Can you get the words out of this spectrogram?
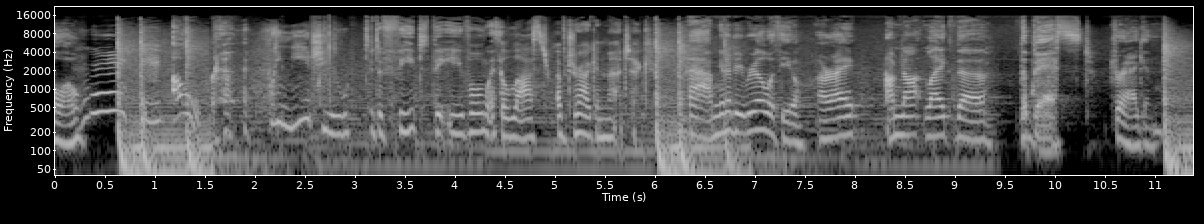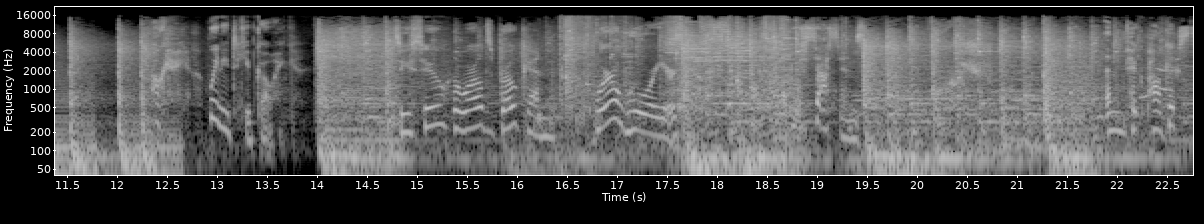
Hello? Oh, we need you to defeat the evil with the last of dragon magic. Ah, I'm gonna be real with you, all right? I'm not like the the best dragon. Okay, we need to keep going. Sisu, the world's broken. We're warriors, assassins, and pickpockets.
